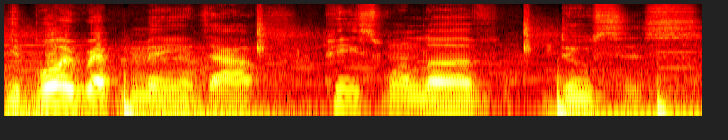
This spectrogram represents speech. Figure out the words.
your boy Reppin' Millions out. Peace, one love, deuces.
